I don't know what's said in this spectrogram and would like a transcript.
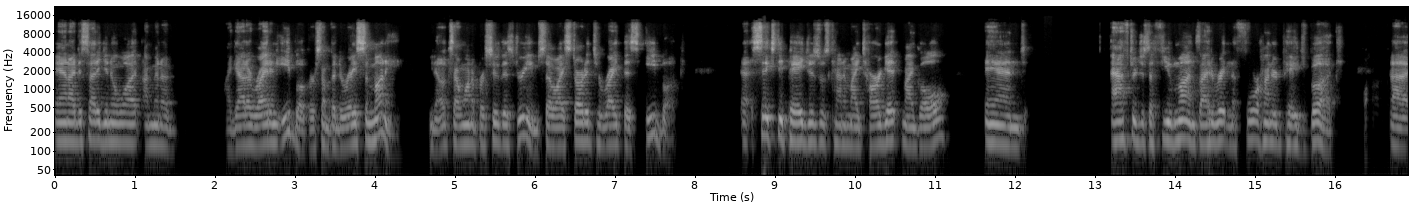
and I decided, you know what, I'm going to, I got to write an ebook or something to raise some money, you know, because I want to pursue this dream. So I started to write this ebook. At 60 pages was kind of my target, my goal. And after just a few months, I had written a 400 page book uh,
